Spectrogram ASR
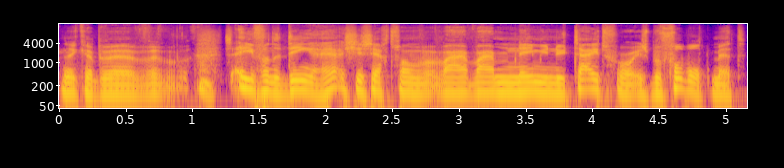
ik heb, het is een van de dingen, hè, als je zegt van waar, waar neem je nu tijd voor, is bijvoorbeeld met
